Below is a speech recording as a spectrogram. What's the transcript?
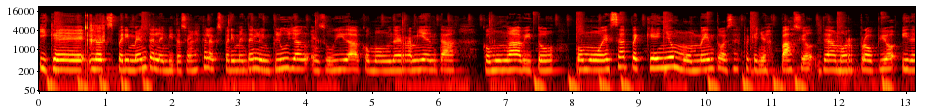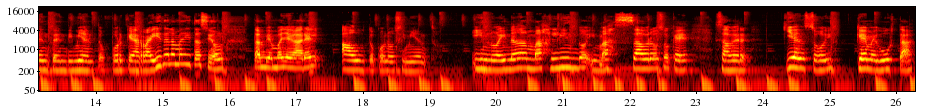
y que lo experimenten. La invitación es que lo experimenten, lo incluyan en su vida como una herramienta, como un hábito, como ese pequeño momento, ese pequeño espacio de amor propio y de entendimiento, porque a raíz de la meditación también va a llegar el autoconocimiento. Y no hay nada más lindo y más sabroso que saber quién soy, qué me gusta,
